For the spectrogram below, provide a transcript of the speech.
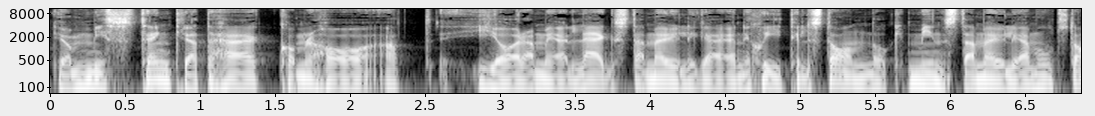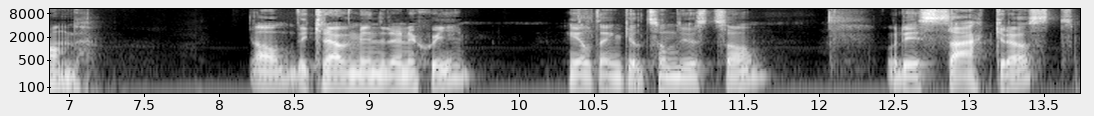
Jag misstänker att det här kommer att ha att göra med lägsta möjliga energitillstånd och minsta möjliga motstånd. Ja, det kräver mindre energi, helt enkelt som du just sa och det är säkrast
